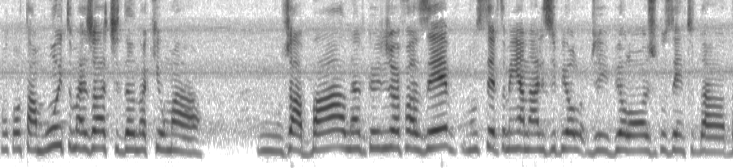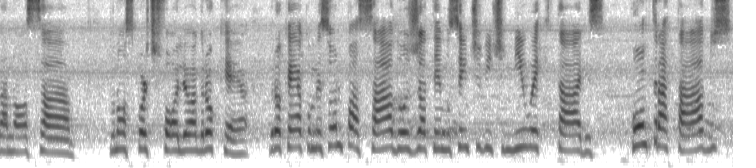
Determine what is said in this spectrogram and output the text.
vou contar muito, mas já te dando aqui uma, um jabá, né, porque a gente vai fazer, vamos ter também análise bio, de biológicos dentro da, da, nossa, do nosso portfólio Agrocare. Agrocare começou ano passado, hoje já temos 120 mil hectares contratados,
